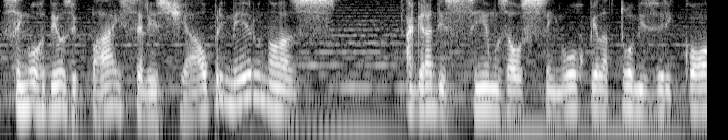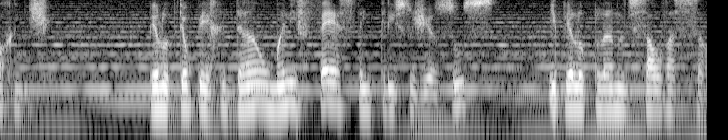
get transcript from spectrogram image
Senhor Deus e Pai celestial, primeiro nós agradecemos ao Senhor pela tua misericórdia, pelo teu perdão manifesta em Cristo Jesus e pelo plano de salvação.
